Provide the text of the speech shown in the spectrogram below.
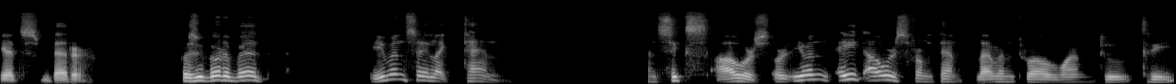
gets better. Because you go to bed even say like 10 and 6 hours or even 8 hours from 10 11 12 1 2 3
